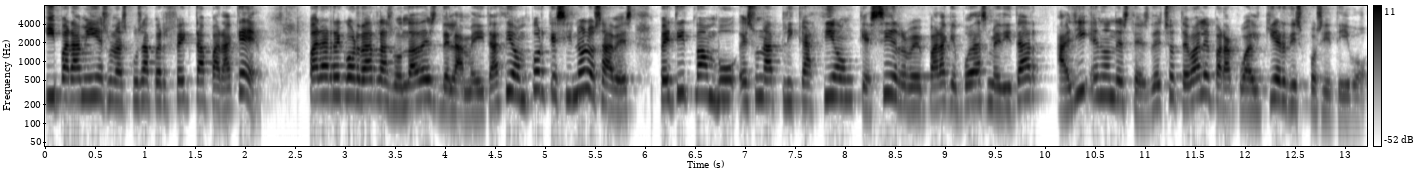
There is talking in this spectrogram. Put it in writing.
y para mí es una excusa perfecta para qué? Para recordar las bondades de la meditación, porque si no lo sabes, Petit Bambú es una aplicación que sirve para que puedas meditar allí en donde estés. De hecho, te vale para cualquier dispositivo.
